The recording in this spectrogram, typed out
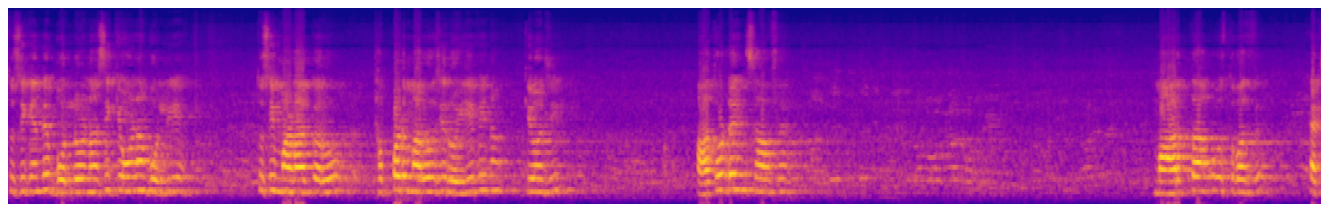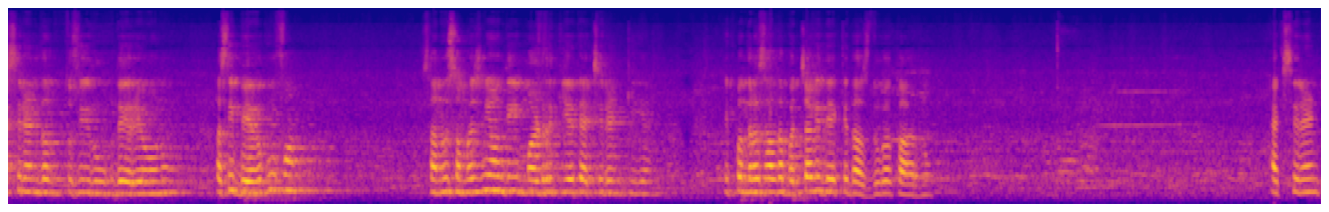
ਤੁਸੀਂ ਕਹਿੰਦੇ ਬੋਲੋ ਨਾ, ਅਸੀਂ ਕਿਉਂ ਨਾ ਬੋਲੀਏ? ਤੁਸੀਂ ਮਾੜਾ ਕਰੋ, ਥੱਪੜ ਮਾਰੋ, ਅਸੀਂ ਰੋਈਏ ਵੀ ਨਾ। ਕਿਉਂ ਜੀ? ਆ ਤੁਹਾਡਾ ਇਨਸਾਫ ਹੈ। ਮਾਰਤਾ, ਉਸ ਤੋਂ ਬਾਅਦ ਐਕਸੀਡੈਂਟ ਦਾ ਤੁਸੀਂ ਰੂਪ ਦੇ ਰਹੇ ਹੋ ਉਹਨੂੰ। ਅਸੀਂ ਬੇਵਕੂਫ ਹਾਂ। ਸਾਨੂੰ ਸਮਝ ਨਹੀਂ ਆਉਂਦੀ ਮਰਡਰ ਕੀ ਹੈ ਤੇ ਐਕਸੀਡੈਂਟ ਕੀ ਹੈ। ਇੱਕ 15 ਸਾਲ ਦਾ ਬੱਚਾ ਵੀ ਦੇਖ ਕੇ ਦੱਸ ਦੂਗਾ ਕਾਰ ਨੂੰ। ਐਕਸੀਡੈਂਟ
